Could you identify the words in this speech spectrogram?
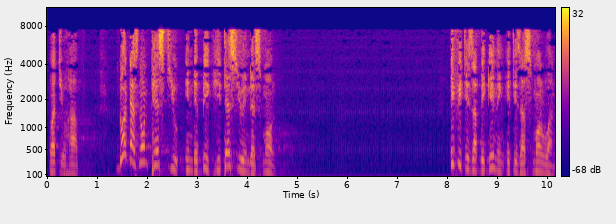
what you have. God does not test you in the big, He tests you in the small. If it is a beginning, it is a small one.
